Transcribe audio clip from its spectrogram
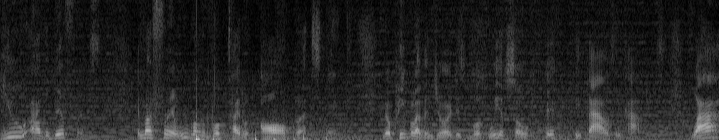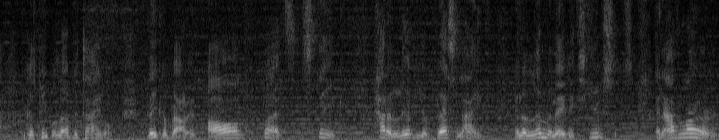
you are the difference. And my friend, we wrote a book titled All Buts Stink. You know, people have enjoyed this book. We have sold 50,000 copies. Why? Because people love the title. Think about it. All Buts Stink. How to live your best life and eliminate excuses. And I've learned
